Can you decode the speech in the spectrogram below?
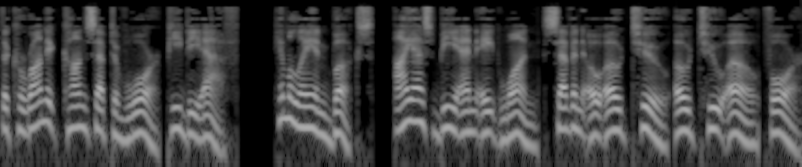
The Quranic Concept of War PDF. Himalayan Books. ISBN 81-7002-020-4.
